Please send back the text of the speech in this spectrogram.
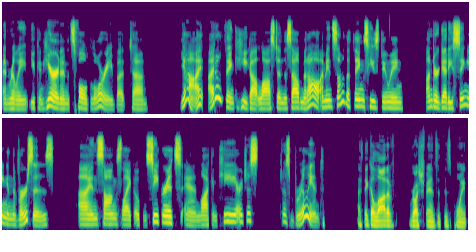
And really, you can hear it in its full glory. But um, yeah, I, I don't think he got lost in this album at all. I mean, some of the things he's doing under Geddy singing in the verses uh, in songs like Open Secrets and Lock and Key are just just brilliant. I think a lot of Rush fans at this point,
